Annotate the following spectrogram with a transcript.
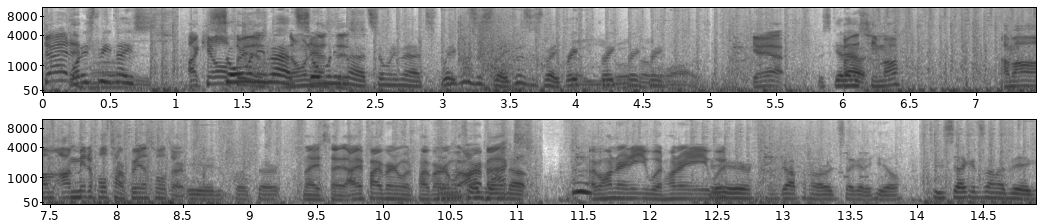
Dead! One HP, nice. I killed So many mats. No so many mats. So many mats. Wait, goes this way. Goes this way. Break, Yeah, break, break, break. Yeah, yeah. Let's get Put out. the team off. I'm, I'm, I'm made a full tarp. Put in a full tarp. Yeah, just full tarp. Nice. I I have 500 wood. 500 wood. Yeah, On our backs. I have 180 wood. 180 wood. here. I'm dropping hard, so I gotta heal. Two seconds on my big.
